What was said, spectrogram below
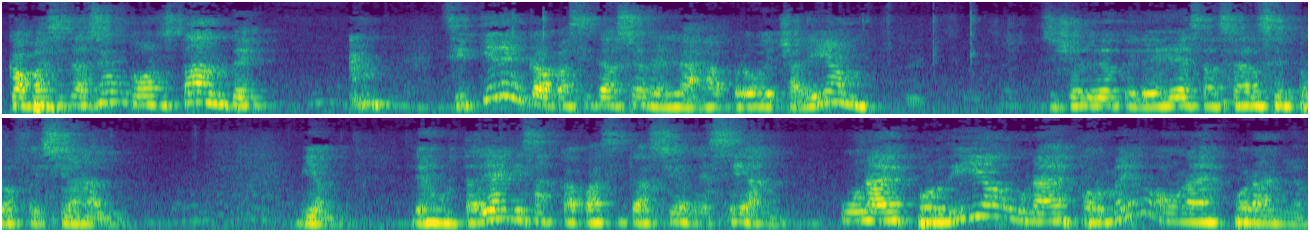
Capacitación constante. Si tienen capacitaciones, ¿las aprovecharían? Si yo le digo que la idea es hacerse profesional. Bien, ¿les gustaría que esas capacitaciones sean una vez por día, una vez por mes o una vez por año?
